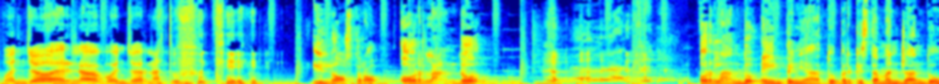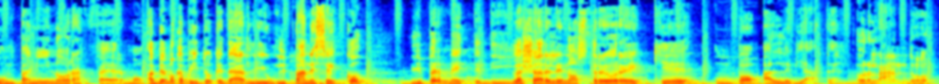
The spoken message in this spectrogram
Buongiorno, buongiorno a tutti. il nostro Orlando. Orlando è impegnato perché sta mangiando un panino raffermo. Abbiamo capito che dargli il pane secco gli permette di lasciare le nostre orecchie un po' alleviate. Orlando,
